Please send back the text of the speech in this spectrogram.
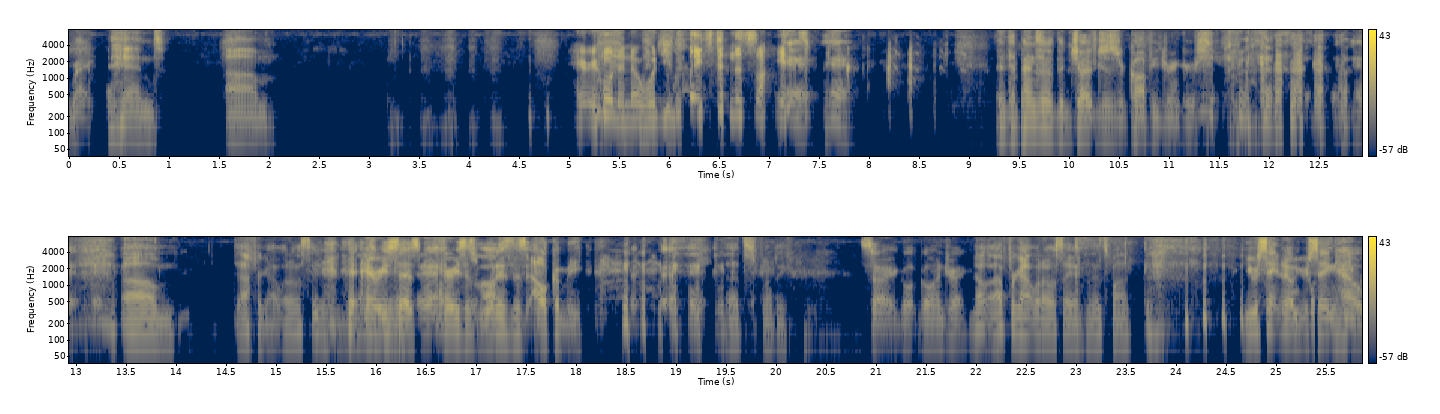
right. and um, Harry want to know what you placed in the science. yeah. It depends on if the judges are coffee drinkers. um, I forgot what I was saying. Harry says, Harry says, what is this alchemy? That's funny. Sorry, go go on track. No, I forgot what I was saying. That's fine. You were saying no, you're saying how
